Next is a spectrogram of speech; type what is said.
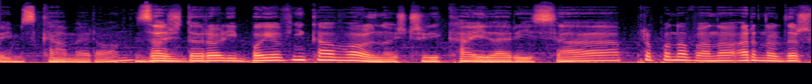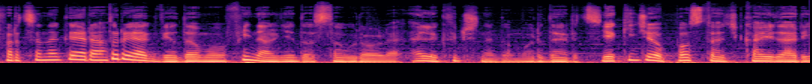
James Cameron, zaś do roli bojownika o wolność, czyli Kyla Risa, proponowano Arnolda Schwarzeneggera, który jak wiadomo finalnie dostał rolę elektrycznego mordercy. Jak idzie o postać Kyla Risa,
